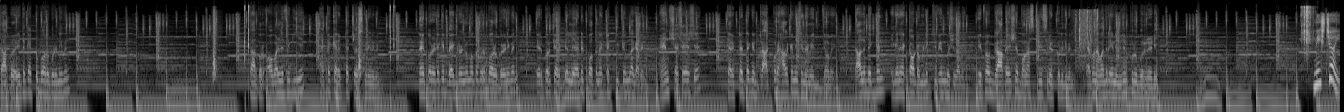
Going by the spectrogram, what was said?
তারপর এটাকে একটু বড় করে নেবেন। তারপর ওভারলেতে গিয়ে একটা ক্যারেক্টার চয়েস করে নেবেন। এরপর এটাকে ব্যাকগ্রাউন্ডের মতো করে বড় করে নেবেন। এরপর ক্যারেক্টার লেয়ারের প্রথমে একটা কি ফ্রেম লাগাবেন। অ্যান্ড শেষে এসে ক্যারেক্টারটাকে ড্রাগ করে হালকা নিচে নামিয়ে দিতে হবে। তাহলে দেখবেন এখানে একটা অটোমেটিক ফ্রেম বসে যাবে। এরপর গ্রাফে এসে বোনাস ফ্রি সিলেক্ট করে দিবেন। এখন আমাদের অ্যানিমেশন পুরোপুরি রেডি নিশ্চয়ই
